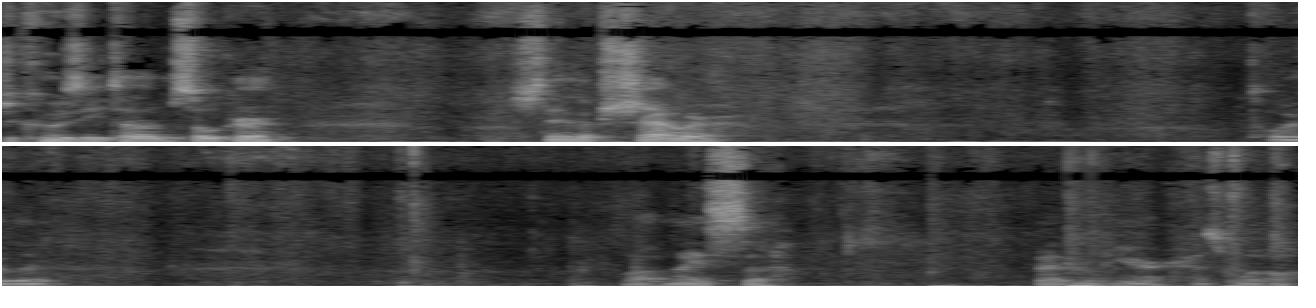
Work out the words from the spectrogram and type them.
Jacuzzi tub, soaker. Stand up shower. Toilet. Wow, nice uh, bedroom here as well.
